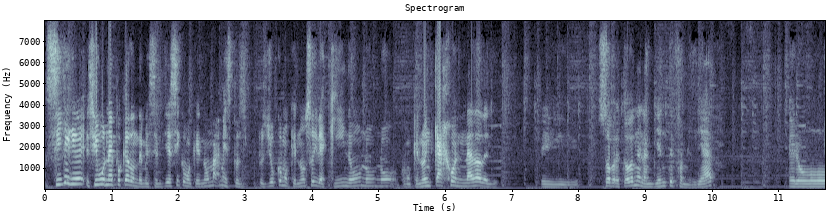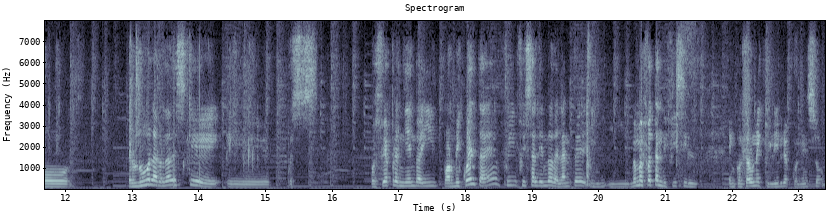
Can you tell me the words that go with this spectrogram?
sí llegué, sí hubo una época donde me sentí así como que no mames, pues, pues yo como que no soy de aquí, no, no, no, como que no encajo en nada del, sobre todo en el ambiente familiar, pero, pero no, la verdad es que, eh, pues, pues fui aprendiendo ahí por mi cuenta, ¿eh? fui, fui saliendo adelante y, no me fue tan difícil encontrar un equilibrio con eso,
